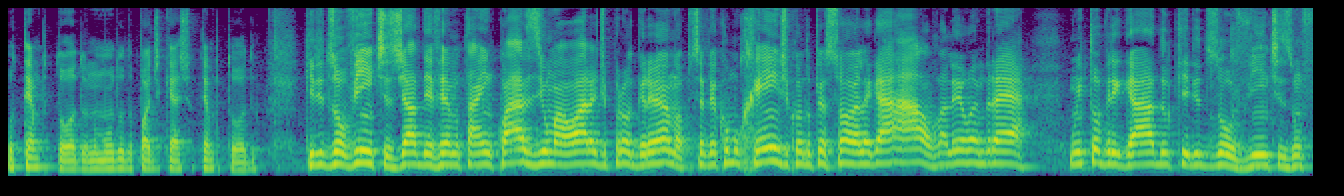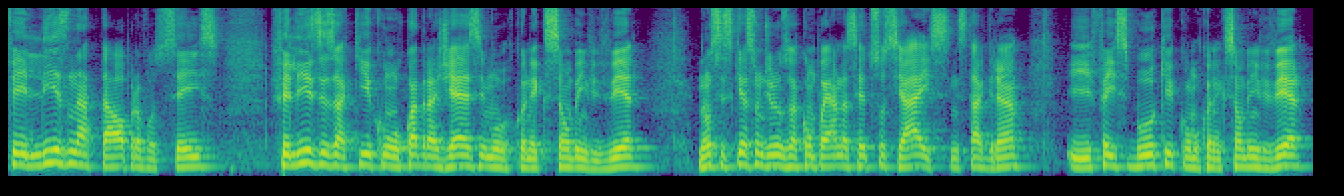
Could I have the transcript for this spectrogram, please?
o tempo todo, no mundo do podcast o tempo todo. Queridos ouvintes, já devemos estar em quase uma hora de programa, para você ver como rende quando o pessoal é legal. Valeu, André. Muito obrigado, queridos ouvintes. Um feliz Natal para vocês. Felizes aqui com o quadragésimo Conexão Bem Viver. Não se esqueçam de nos acompanhar nas redes sociais, Instagram e Facebook, como Conexão Bem Viver.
